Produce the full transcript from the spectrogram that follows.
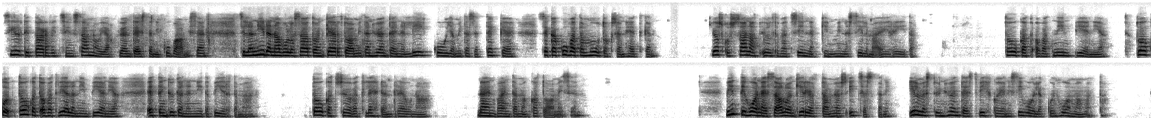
Silti tarvitsin sanoja hyönteisteni kuvaamiseen, sillä niiden avulla saatoin kertoa, miten hyönteinen liikkuu ja mitä se tekee, sekä kuvata muutoksen hetken. Joskus sanat yltävät sinnekin, minne silmä ei riitä. Toukat ovat niin pieniä, toukat ovat vielä niin pieniä, etten kykene niitä piirtämään. Toukat syövät lehden reunaa. Näin vain tämän katoamisen. Vinttihuoneessa aloin kirjoittaa myös itsestäni. Ilmestyin hyönteisvihkojeni sivuille kuin huomaamatta.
